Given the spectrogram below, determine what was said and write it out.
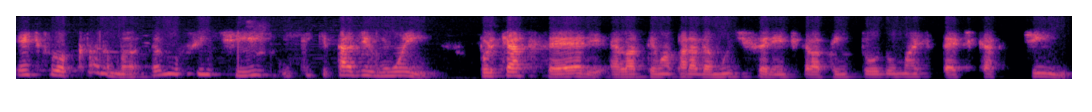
E a gente falou, caramba, eu não senti o que, que tá de ruim. Porque a série, ela tem uma parada muito diferente, que ela tem toda uma estética teen,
